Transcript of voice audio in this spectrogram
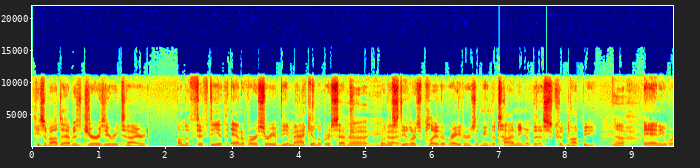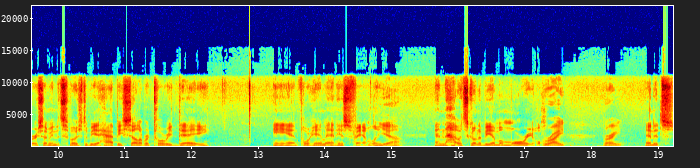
He's about to have his jersey retired on the 50th anniversary of the Immaculate Reception Oh, yeah, when the yeah. Steelers play the Raiders. I mean, the timing of this could not be Ugh. any worse. I mean, it's supposed to be a happy celebratory day and for him and his family. Yeah. And now it's going to be a memorial. Right. Right. And it's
